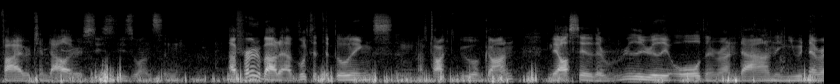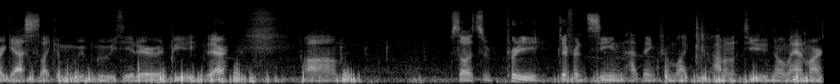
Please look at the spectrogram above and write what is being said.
five or ten dollars these these ones. And I've heard about it. I've looked at the buildings and I've talked to people who've gone. And they all say that they're really really old and run down, and you would never guess like a movie, theater would be there. Um, so it's a pretty different scene, I think, from like I don't know. Do you know Landmark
